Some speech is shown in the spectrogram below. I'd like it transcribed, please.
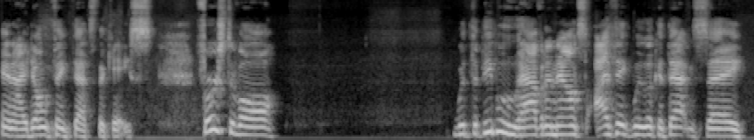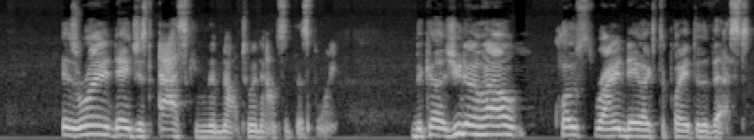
And I don't think that's the case. First of all, with the people who haven't announced, I think we look at that and say, is Ryan Day just asking them not to announce at this point? Because you know how close Ryan Day likes to play it to the vest.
